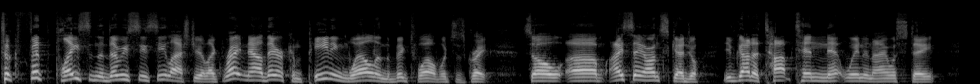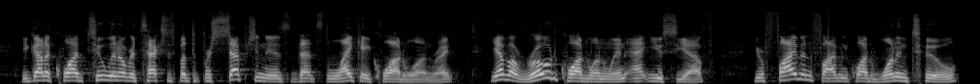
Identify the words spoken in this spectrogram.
took fifth place in the WCC last year. Like right now, they are competing well in the Big 12, which is great. So um, I say on schedule. You've got a top 10 net win in Iowa State. You got a quad two win over Texas, but the perception is that's like a quad one, right? You have a road quad one win at UCF. You're five and five in quad one and two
